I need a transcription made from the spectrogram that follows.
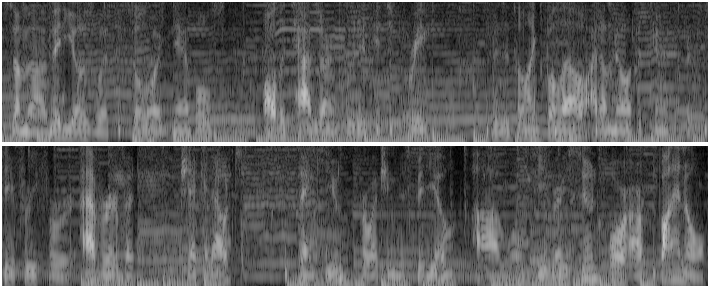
some uh, videos with solo examples. All the tabs are included. It's free. Visit the link below. I don't know if it's going to stay free forever, but check it out. Thank you for watching this video. Uh, we'll see you very soon for our final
